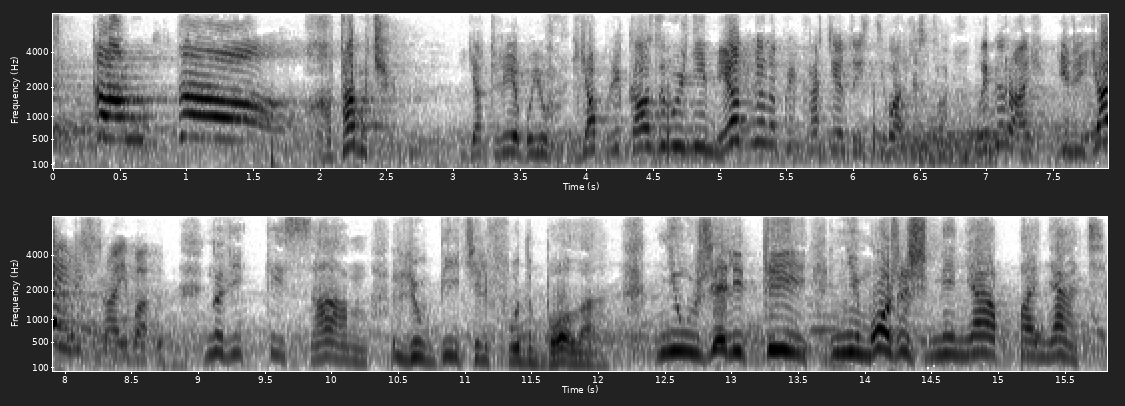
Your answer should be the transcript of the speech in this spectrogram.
скандал! Хатабыч, я требую, я приказываю немедленно прекратить это издевательство. Выбирай, или я, или шайба. Но ведь ты сам любитель футбола. Неужели ты не можешь меня понять?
